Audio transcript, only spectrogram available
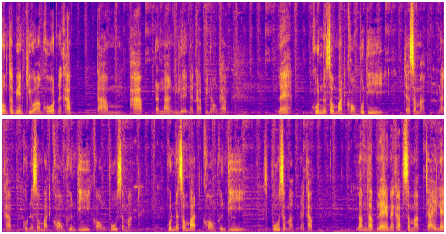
ลงทะเบียน QR code นะครับตามภาพด้านล่างนี้เลยนะครับ พี่น้องครับ และคุณสมบัติของผู้ที่จะสมัครนะครับ คุณสมบัติของพื้นที่ของผู้สมัคร คุณสมบัติของพื้นที่ผู้สมัครนะครับ ลำดับแรกนะครับสมัครใจและ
